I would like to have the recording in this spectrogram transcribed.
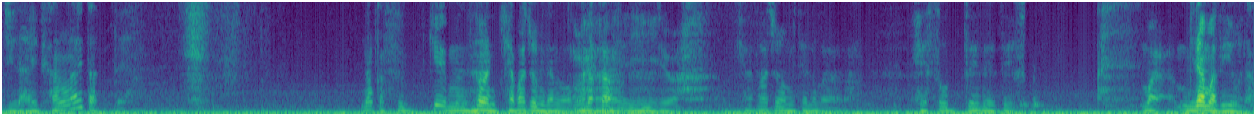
時代考えたって。なんかすっげえキャバ嬢みたいなのがお腹。いるわ。キャバ嬢みたいなのがへそ出ててふまあ皆まで言うな。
